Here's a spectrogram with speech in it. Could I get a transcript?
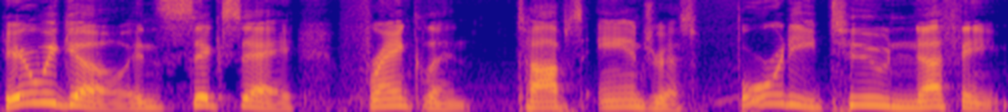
Here we go in 6A. Franklin tops Andress 42 nothing.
